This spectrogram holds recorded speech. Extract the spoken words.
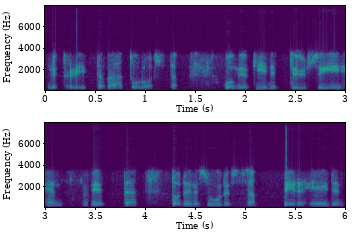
nyt riittävää tulosta. Huomio kiinnittyy siihen, että todellisuudessa perheiden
